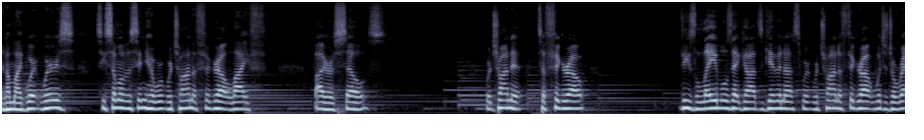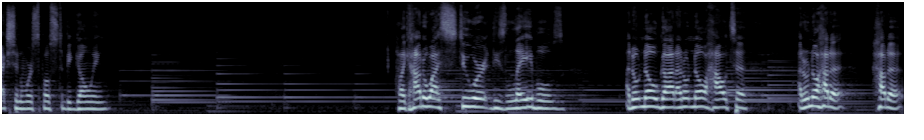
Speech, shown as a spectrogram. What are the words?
And I'm like, where, where's, see, some of us in here, we're, we're trying to figure out life by ourselves. We're trying to, to figure out these labels that God's given us. We're, we're trying to figure out which direction we're supposed to be going. Like, how do I steward these labels? I don't know, God. I don't know how to, I don't know how to, how to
